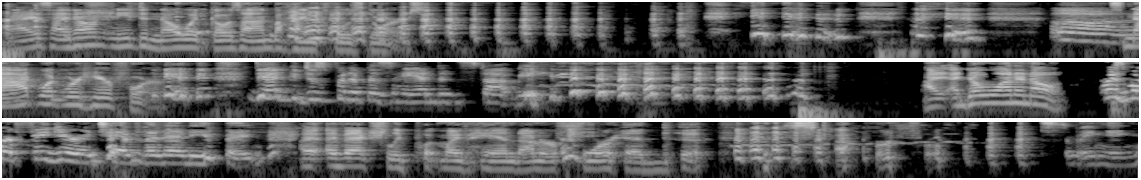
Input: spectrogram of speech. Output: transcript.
Guys, I don't need to know what goes on behind closed doors. oh. It's not what we're here for. Dad could just put up his hand and stop me. I, I don't want to know. It was more figurative than anything. I, I've actually put my hand on her forehead to stop her from. Swinging.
